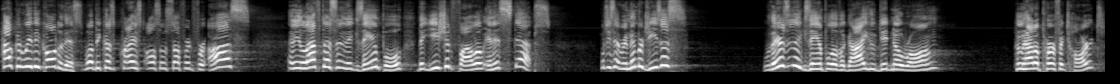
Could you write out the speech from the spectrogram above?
how could we be called to this? Well, because Christ also suffered for us, and he left us an example that ye should follow in his steps. What did he said, remember Jesus? Well, there's an example of a guy who did no wrong, who had a perfect heart,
